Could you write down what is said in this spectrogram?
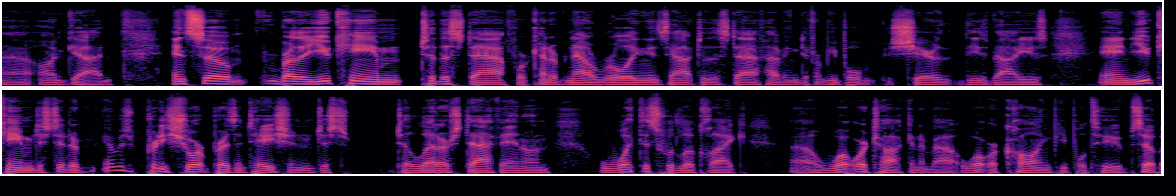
uh, on God. And so, brother, you came to the staff. We're kind of now rolling these out to the staff, having different people share these values. And you came just did a it was a pretty short presentation, just to let our staff in on what this would look like, uh, what we're talking about, what we're calling people to. So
